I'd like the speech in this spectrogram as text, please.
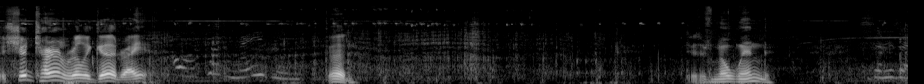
It should turn really good, right? Oh, it turns amazing. Good. Dude, there's no wind. As soon as I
